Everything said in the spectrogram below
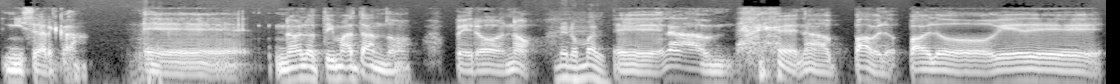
ni cerca. Eh, no lo estoy matando, pero no. Menos mal. Eh, nada, nada, Pablo, Pablo Guede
